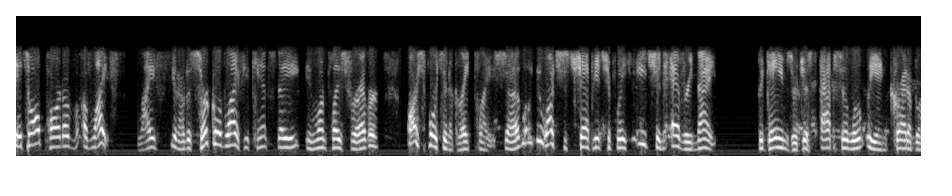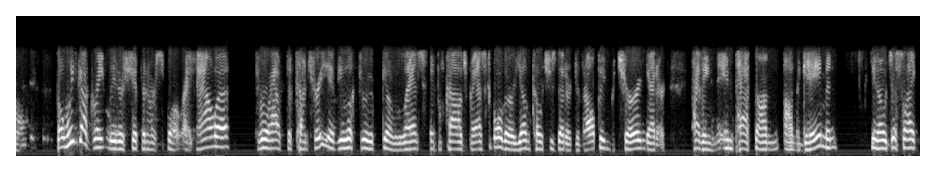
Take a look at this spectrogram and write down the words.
it's all part of of life. Life, you know, the circle of life. You can't stay in one place forever. Our sport's in a great place. Uh, you watch this championship week each and every night. The games are just absolutely incredible. But we've got great leadership in our sport right now. Uh, throughout the country. If you look through the you know, landscape of college basketball, there are young coaches that are developing, maturing, that are having an impact on on the game, and you know, just like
